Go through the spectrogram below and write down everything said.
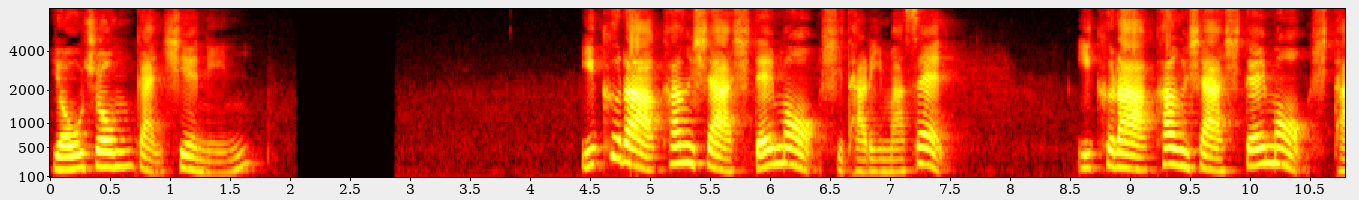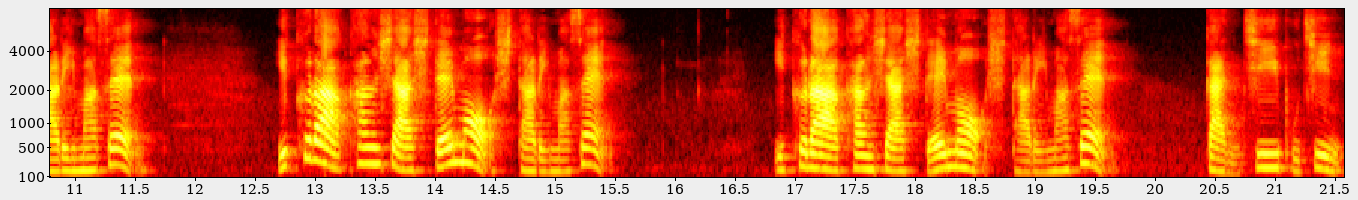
由衷感謝您。いくら感謝してもし足りません。いくら感謝してもし足りません。いくら感謝してもし足りません。いくら感謝してもし足りません。感激不尽。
